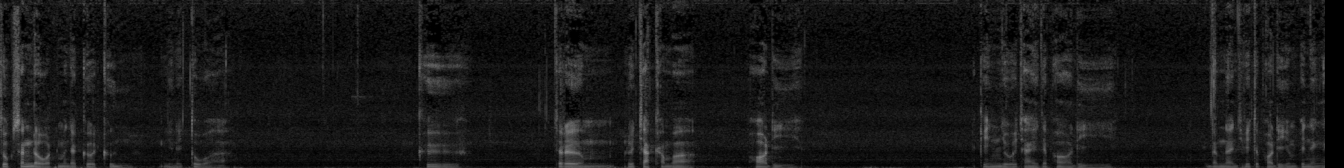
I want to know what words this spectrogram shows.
สุขสันโดษมันจะเกิดขึ้นอยู่ในตัว คือจะเริ่มรู้จักคำว่าพอดี กินอยู่ใช้แต่พอดีดำเนินชีวิตแต่พอดีมันเป็นยังไง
